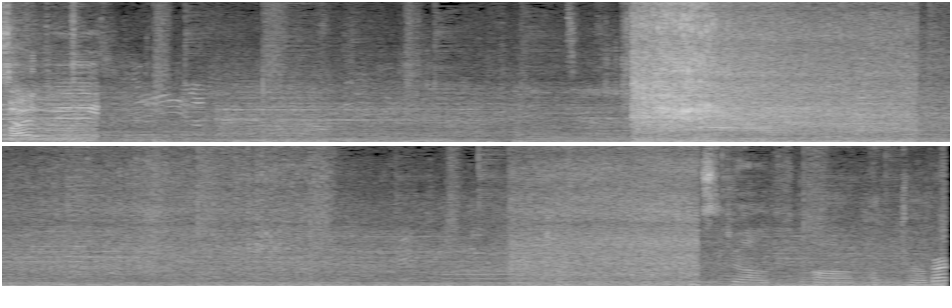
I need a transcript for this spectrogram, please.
Fight? It's 12th uh, of October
